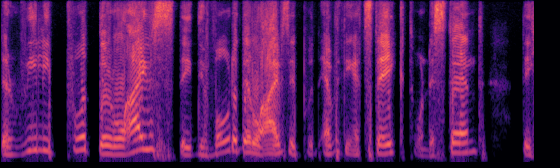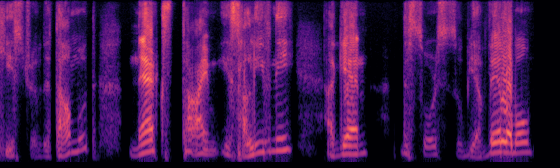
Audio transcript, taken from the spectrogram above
that really put their lives, they devoted their lives, they put everything at stake to understand the history of the Talmud. Next time is Halivni. Again, the sources will be available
